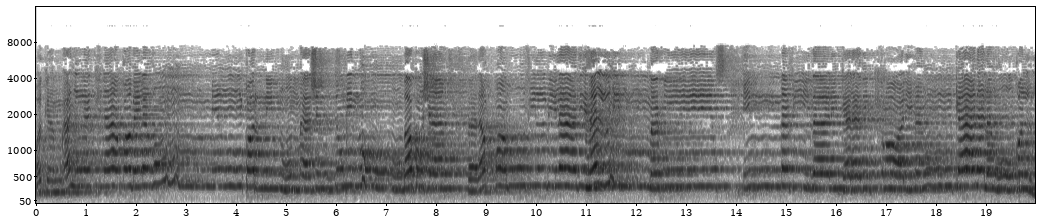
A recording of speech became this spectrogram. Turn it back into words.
وَكَمْ أَهْلَكْنَا قَبْلَهُم مِّن قَرْنٍ هُمْ أَشَدُّ مِنْهُم بَطْشًا فَنَقَّبُوا فِي الْبِلَادِ هَلْ مِن مَّحِيصٍ إِنَّ فِي ذَٰلِكَ لَذِكْرَىٰ لِمَن كَانَ لَهُ قَلْبٌ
